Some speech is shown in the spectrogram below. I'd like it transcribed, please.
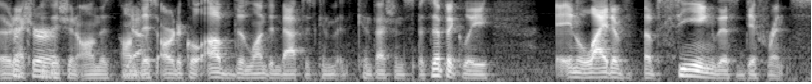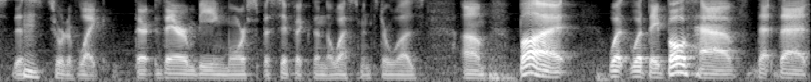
or an For sure. exposition on this on Yeah. this article of the London Baptist Con- Confession specifically in light of of seeing this difference, this sort of like their their being more specific than the Westminster was. Um, but what what they both have that that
